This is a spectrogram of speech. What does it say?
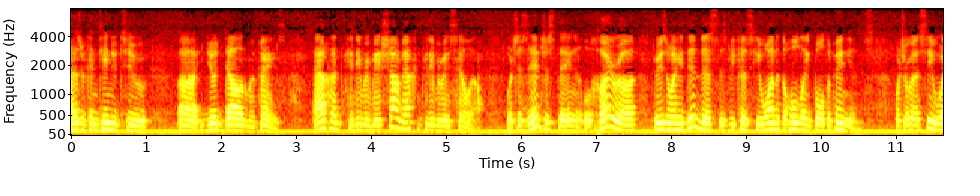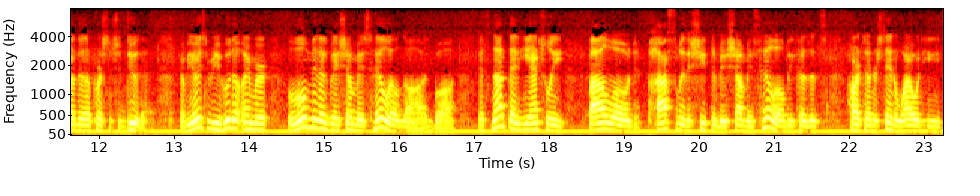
As we continue to uh, Yud Dalad Mepez. Echad Kedibri Beisham, Echad Kedibri Beis Hillel which is interesting. the reason why he did this is because he wanted to hold like both opinions, which we're going to see whether the person should do that. It's not that he actually followed possibly the Shita Beisham Hillel because it's hard to understand why would he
